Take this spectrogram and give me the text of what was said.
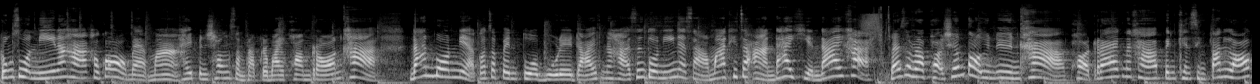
ตรงส่วนนี้นะคะเขาก็ออกแบบมาให้เป็นช่องสำหรับระบายความร้อนค่ะ ด้านบนเนี่ยก็จะเป็นตัว Blu-ray Drive นะคะ ซึ่งตัวนี้เนี่ยสามารถที่จะอ่านได้เขียนได้ค่ะ และสำหรับพอร์ตเชื่อมต่ออื่นๆค่ะ พอร์ตแรกนะคะเป็น Kensington Lock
